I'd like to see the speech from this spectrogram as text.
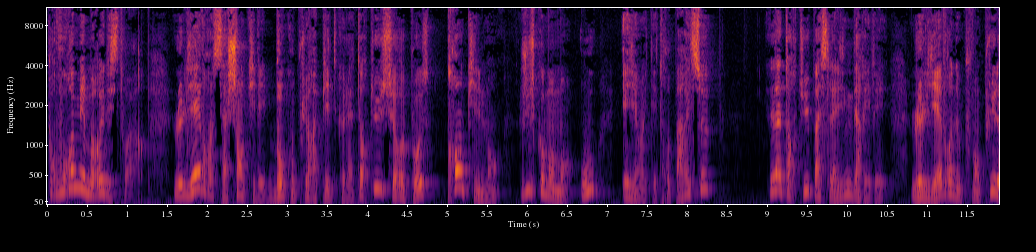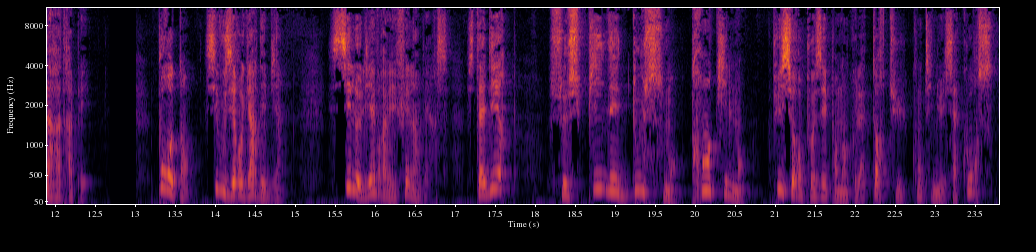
Pour vous remémorer l'histoire, le lièvre, sachant qu'il est beaucoup plus rapide que la tortue, se repose tranquillement jusqu'au moment où, ayant été trop paresseux, la tortue passe la ligne d'arrivée, le lièvre ne pouvant plus la rattraper. Pour autant, si vous y regardez bien, si le lièvre avait fait l'inverse, c'est-à-dire se speeder doucement, tranquillement, puis se reposer pendant que la tortue continuait sa course,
